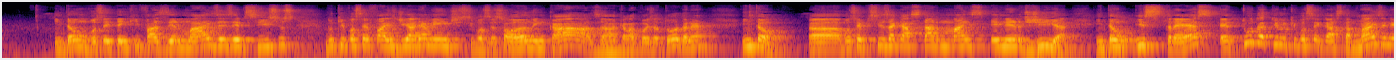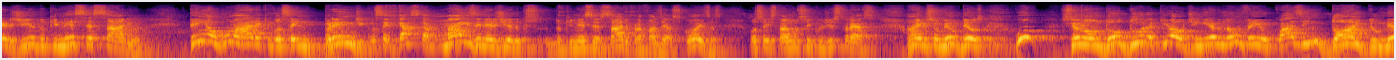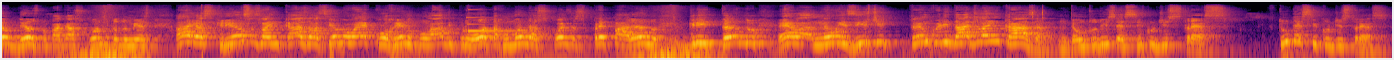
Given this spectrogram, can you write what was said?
Então você tem que fazer mais exercícios do que você faz diariamente. Se você só anda em casa, aquela coisa toda, né? Então, uh, você precisa gastar mais energia. Então, estresse é tudo aquilo que você gasta mais energia do que necessário. Tem alguma área que você empreende, que você gasta mais energia do que, do que necessário para fazer as coisas? Você está num ciclo de estresse. Ai, isso, meu Deus, uh, se eu não dou duro aqui, ó, o dinheiro não veio, quase indóido, meu Deus, para pagar as contas todo mês. Ai, as crianças lá em casa, ó, se eu não é correndo para um lado e para o outro, arrumando as coisas, preparando, gritando, ela não existe tranquilidade lá em casa. Então tudo isso é ciclo de estresse. Tudo é ciclo de estresse.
